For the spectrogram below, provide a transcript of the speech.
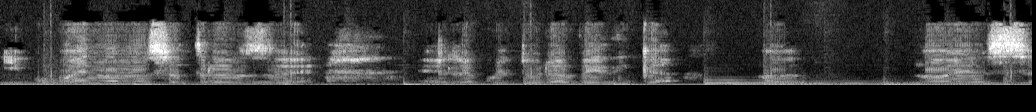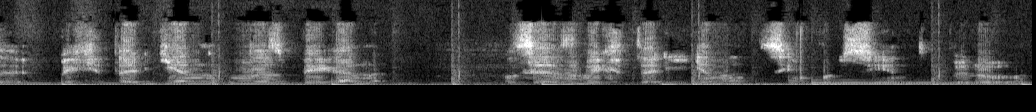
Y bueno, nosotros, eh, la cultura védica, no, es eh, vegetariana, no es vegana, o sea, es vegetariana 100%, pero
